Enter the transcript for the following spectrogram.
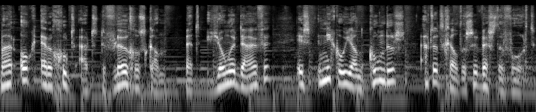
maar ook erg goed uit de vleugels kan met jonge duiven, is Nico-Jan Koenders uit het Gelderse Westervoort.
